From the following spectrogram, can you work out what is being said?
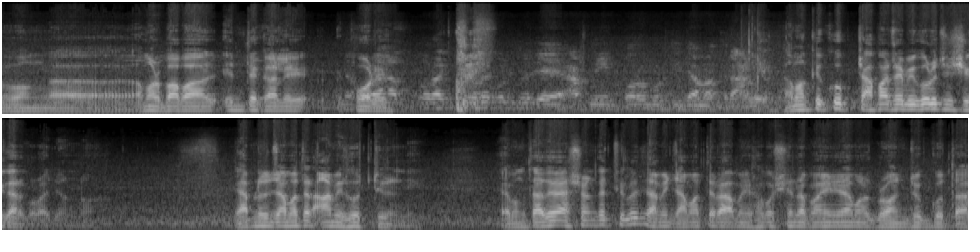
এবং আমার বাবা ইন্তেকালে পরে? আমাকে খুব চাপাচাপি করেছে স্বীকার করার জন্য। যে আপনি তো জামাতের আমির হচ্ছিলেনই এবং তাদের আশঙ্কা ছিল যে আমি জামাতের আমির হব সেনাবাহিনীর আমার গ্রহণযোগ্যতা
